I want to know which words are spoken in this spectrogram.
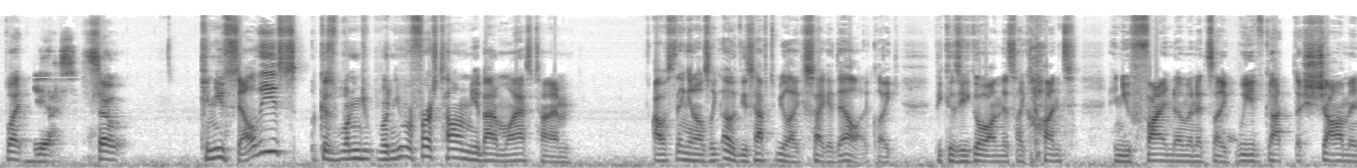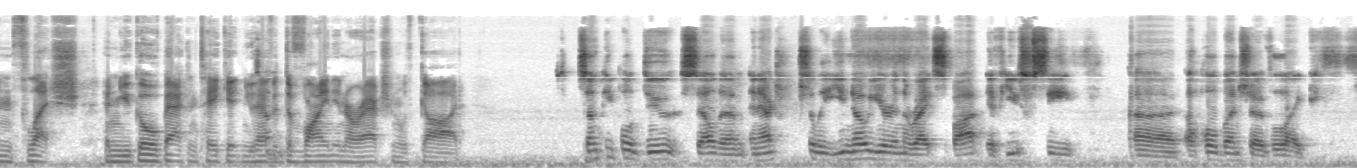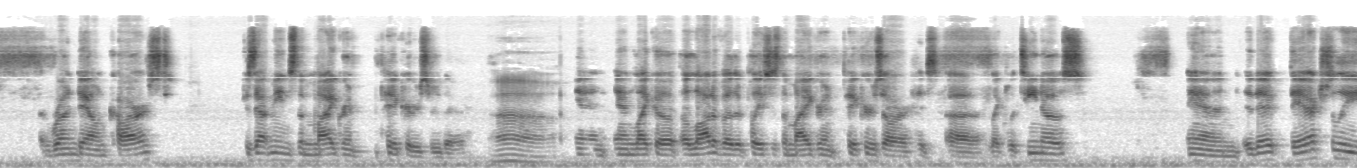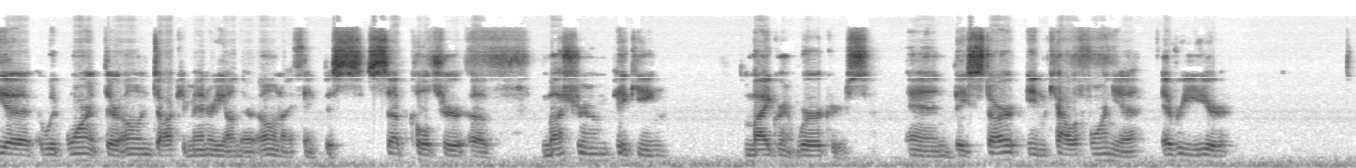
But Yes. so, can you sell these? Because when you when you were first telling me about them last time, I was thinking I was like, oh, these have to be like psychedelic, like because you go on this like hunt and you find them, and it's like we've got the shaman flesh, and you go back and take it, and you have a divine interaction with God. some people do sell them and actually you know you're in the right spot if you see uh, a whole bunch of like rundown cars because that means the migrant pickers are there Uh, and and like a, a lot of other places the migrant pickers are his uh, like latinos. And they, they actually uh, would warrant their own documentary on their own i think this subculture of mushroom picking migrant workers. And they start in california every year.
